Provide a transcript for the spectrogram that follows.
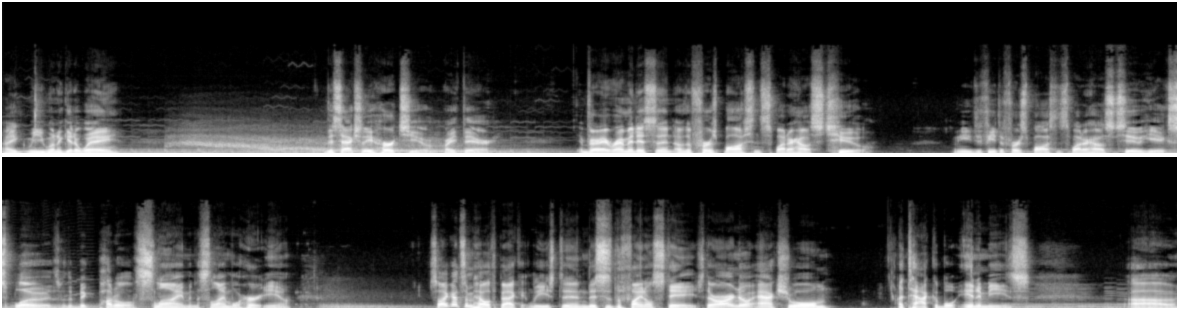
I, you want to get away, this actually hurts you right there. Very reminiscent of the first boss in Splatterhouse 2. When you defeat the first boss in Splatterhouse 2, he explodes with a big puddle of slime, and the slime will hurt you. So I got some health back at least, and this is the final stage. There are no actual attackable enemies uh,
